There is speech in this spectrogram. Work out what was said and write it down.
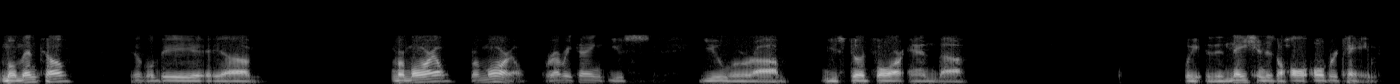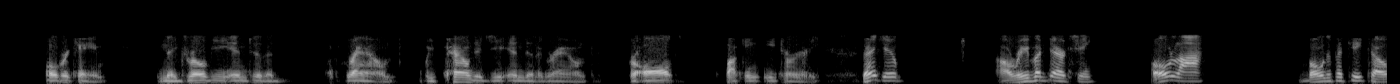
memento. It will be a uh, memorial, memorial for everything you you were uh, you stood for, and uh, we the nation as a whole overcame, overcame, and they drove you into the ground. We pounded you into the ground for all fucking eternity. Thank you. Arrivederci. Hola. Bon appetito.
